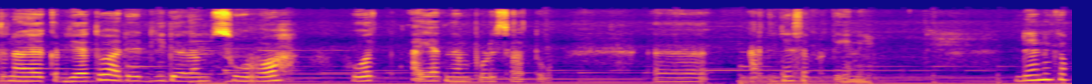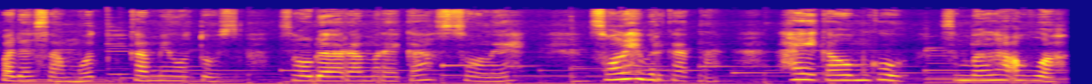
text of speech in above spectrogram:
tenaga kerja itu ada di dalam surah Hud ayat 61. E, eh, artinya seperti ini. Dan kepada Samud kami utus saudara mereka Soleh. Soleh berkata, Hai kaumku, sembahlah Allah.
